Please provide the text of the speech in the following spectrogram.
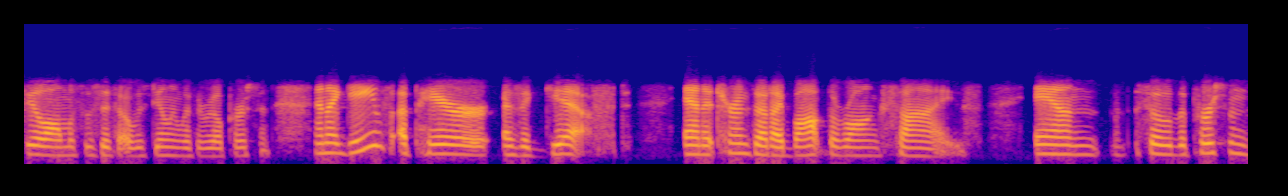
feel almost as if I was dealing with a real person. And I gave a pair as a gift, and it turns out I bought the wrong size. and so the person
